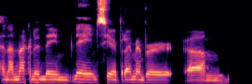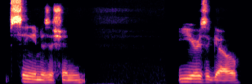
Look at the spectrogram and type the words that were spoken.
and I'm not going to name names here, but I remember um, seeing a musician years ago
